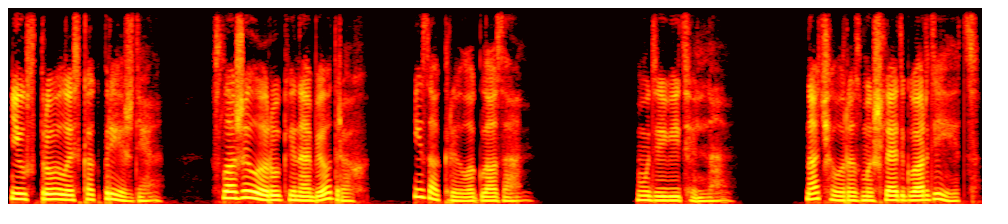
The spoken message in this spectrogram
и устроилась как прежде, сложила руки на бедрах и закрыла глаза. Удивительно. Начал размышлять гвардеец,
